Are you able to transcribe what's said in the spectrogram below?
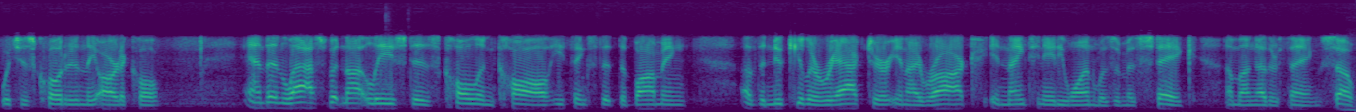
which is quoted in the article. And then last but not least is Colin Kahl. He thinks that the bombing of the nuclear reactor in Iraq in 1981 was a mistake, among other things. So,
